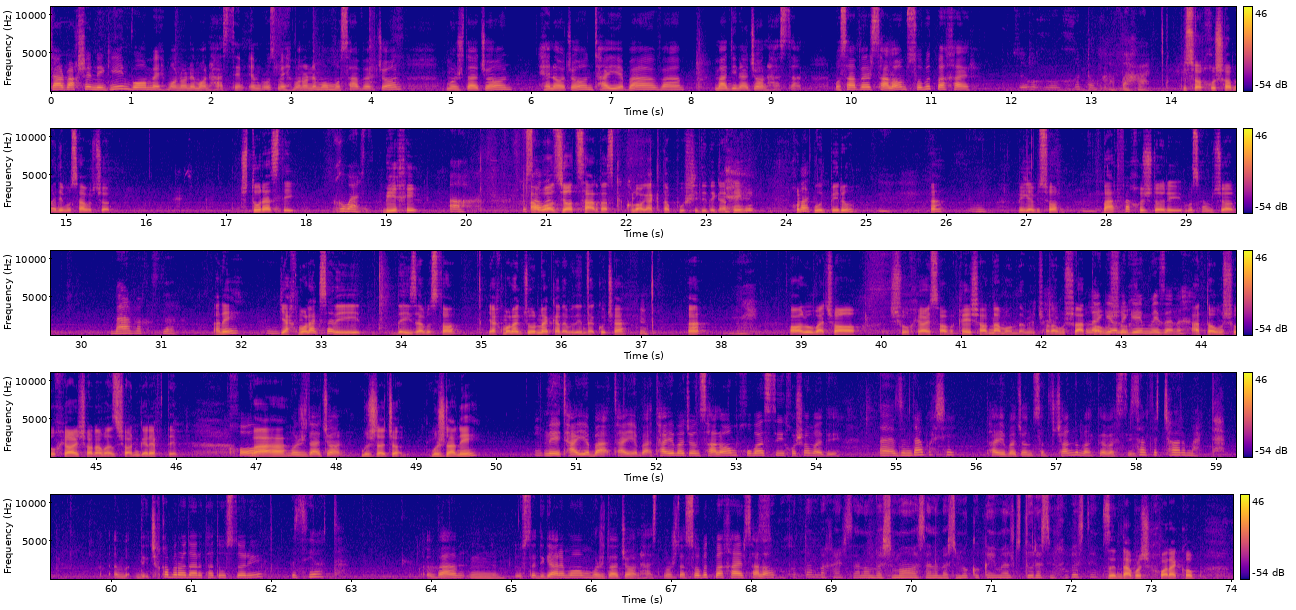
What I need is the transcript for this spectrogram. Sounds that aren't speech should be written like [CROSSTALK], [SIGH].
در بخش نگین با مهمانانمان هستیم. امروز مهمانان ما مصور جان مجده جان هنا جان طیبه و مدینه جان هستند مصور سلام صبح بخیر. بخیر بسیار خوش آمدی مصور جان. چطور هستی؟ خوب است. بیخی؟ آه. هوا زیاد سرد است که کلاگک تا پوشیدی دیگه. نه؟ خونه بود بیرون؟ ها؟ میگه بسیار. برف خوش داری مصور جان. برف خسته انه؟ یخمالک زدی دی زمستان؟ یخمالک جور نکده بودین در کوچه؟ ها؟ حال بچه ها شوخی های سابقه شان نمانده بیچاره اون شو- حتی اون لگی شوخی لگی می‌زنه. حتی اون شوخی هایشان هم ازشان گرفتیم. خب و- مجده جان. مجده جان. مجده نه؟ نه طیبه طیبه. طیبه جان سلام خوب هستی؟ خوش آمدی؟ زنده باشه طیبه جان صنف چند مکتب هستی؟ صنف چهار مکتب. چقدر برادرت دوست داری؟ زیاد. و دوست دیگر ما مجده جان هست. مجده صبحت بخیر سلام. خودتان بخیر سلام به شما و سلام به شما کوکای مل. چطور هستین؟ خوب هستین؟ زنده باش خوراکم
